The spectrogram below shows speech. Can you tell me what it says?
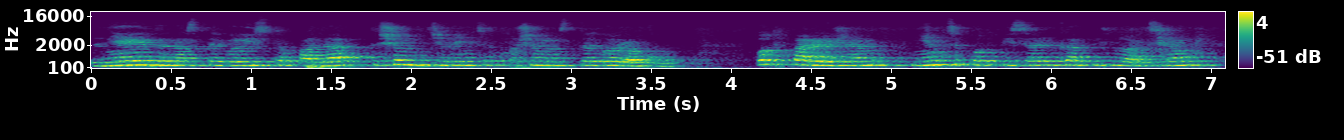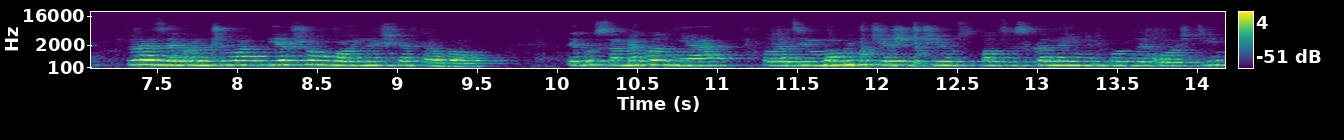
Dnia 11 listopada 1918 roku. Pod Paryżem Niemcy podpisali kapitulację, która zakończyła I wojnę światową. Tego samego dnia Polacy mogli cieszyć się z odzyskanej niepodległości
